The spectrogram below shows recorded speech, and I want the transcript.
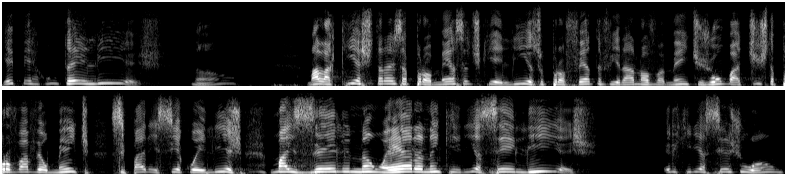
E aí pergunta a Elias: Não. Malaquias traz a promessa de que Elias, o profeta, virá novamente. João Batista provavelmente se parecia com Elias, mas ele não era nem queria ser Elias. Ele queria ser João.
